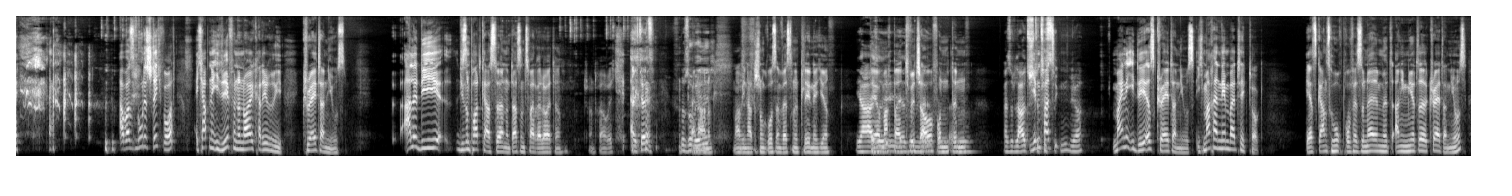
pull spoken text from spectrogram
Aber es ist ein gutes Stichwort. Ich habe eine Idee für eine neue Kategorie. Creator News. Alle, die diesen Podcast hören, und das sind zwei, drei Leute. Schon traurig. Echt jetzt? Nur so Keine wenig? Ahnung. Marvin hatte schon große Investmentpläne hier. Ja, Der macht bald Twitch auf und dann- Also laut Jedenfalls- Statistiken, ja. Meine Idee ist Creator News. Ich mache nebenbei TikTok. Er ist ganz hochprofessionell mit animierte Creator News.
